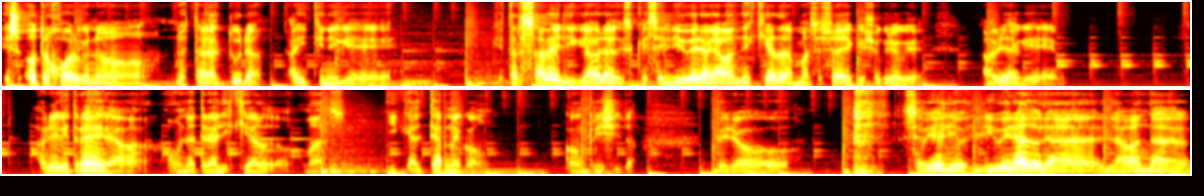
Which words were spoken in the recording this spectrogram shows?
es otro jugador que no, está a la altura, ahí tiene que, estar Sabelli, que ahora que se libera la banda izquierda, más allá de que yo creo que habría que habría que traer a, un lateral izquierdo más que alterne con, con pero se había liberado la, banda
